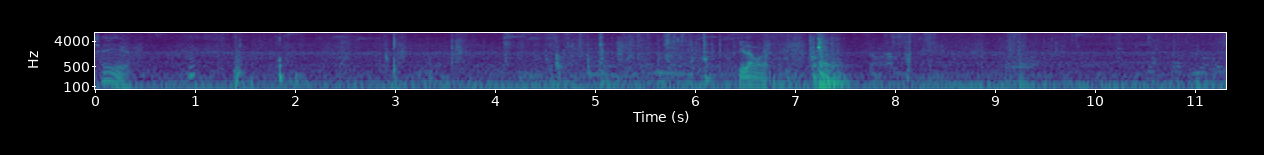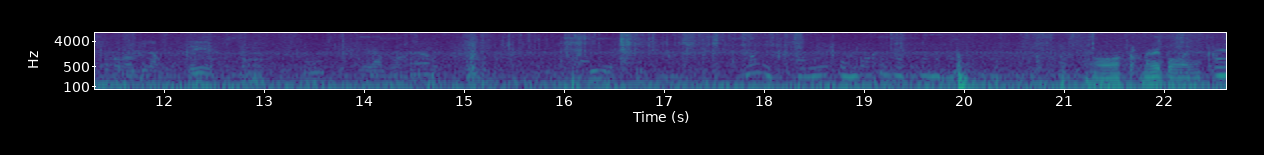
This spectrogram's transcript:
ใช่เหรอกี่ลำครับ สองลำ อ๋อ มันไม่พอนะ อ่า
